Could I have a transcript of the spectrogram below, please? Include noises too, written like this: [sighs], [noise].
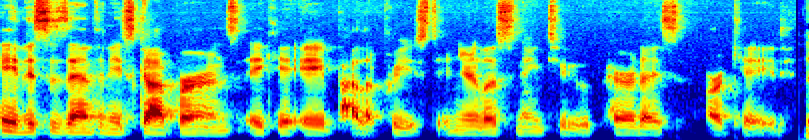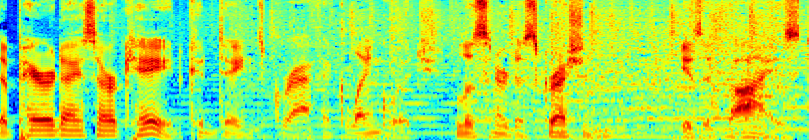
Hey, this is Anthony Scott Burns, aka PilotPriest, and you're listening to Paradise Arcade. The Paradise Arcade contains graphic language. Listener discretion is advised.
